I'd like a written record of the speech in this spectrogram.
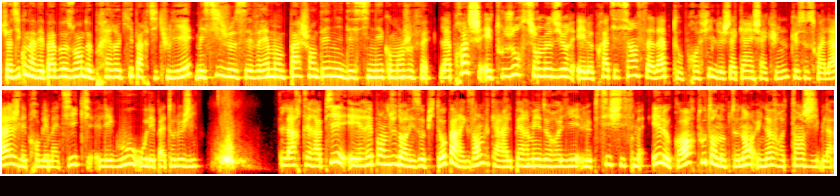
Tu as dit qu'on n'avait pas besoin de prérequis particuliers, mais si je sais vraiment pas chanter ni dessiner, comment je fais? L'approche est toujours sur mesure et le praticien s'adapte au profil de chacun et chacune, que ce soit l'âge, les problématiques, les goûts ou les pathologies. L'art-thérapie est répandue dans les hôpitaux, par exemple, car elle permet de relier le psychisme et le corps tout en obtenant une œuvre tangible.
